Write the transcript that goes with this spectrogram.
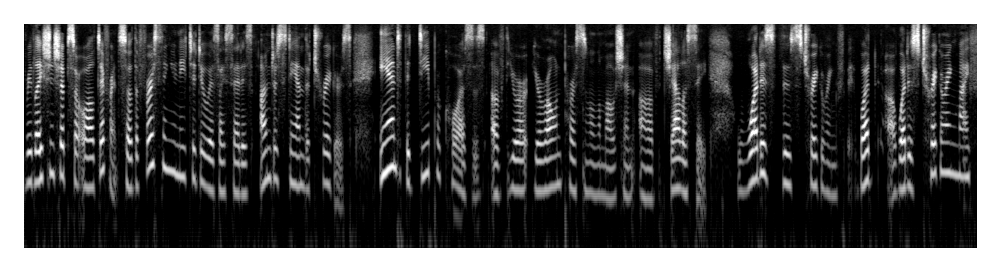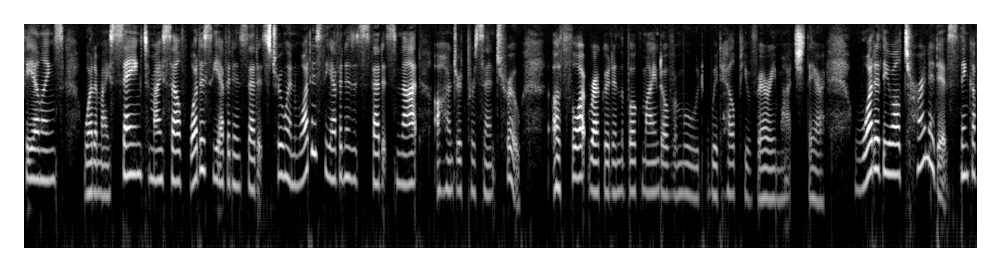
relationships are all different. So the first thing you need to do, as I said, is understand the triggers and the deeper causes of your your own personal emotion of jealousy. What is this triggering? What uh, what is triggering my feelings? What am I saying to myself? What is the evidence that it's true? And what is the evidence that it's not 100% true. A thought record in the book Mind Over Mood would help you very much there. What are the alternatives? Think of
